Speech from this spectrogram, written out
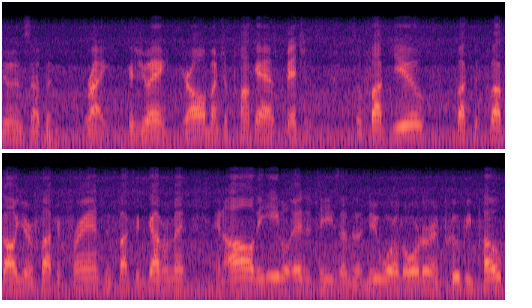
doing something right. Because you ain't. You're all a bunch of punk ass bitches. So fuck you, fuck, the, fuck all your fucking friends, and fuck the government, and all the evil entities of the New World Order, and Poopy Pope,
